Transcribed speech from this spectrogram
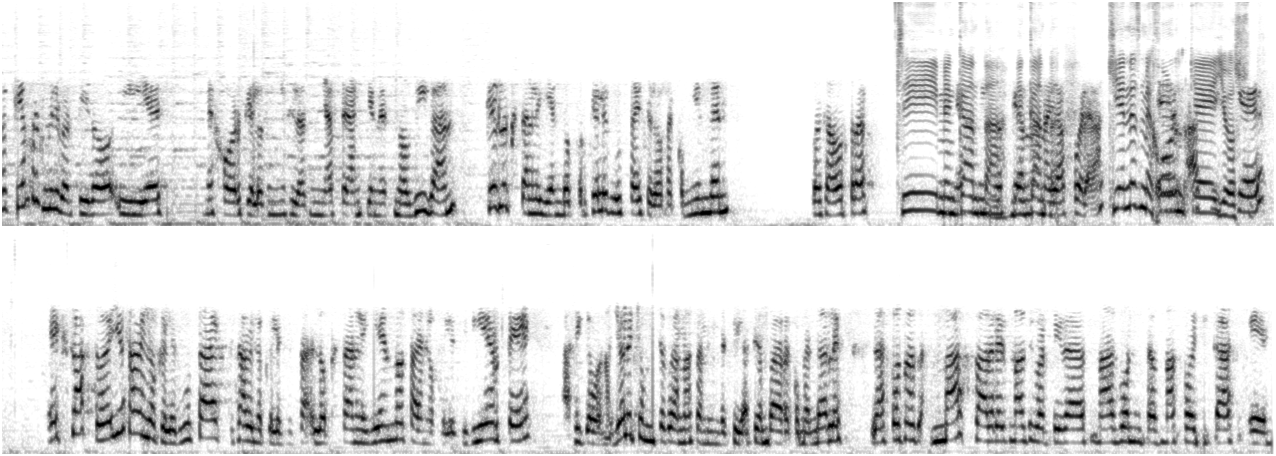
pues, siempre es muy divertido y es mejor que los niños y las niñas sean quienes nos digan qué es lo que están leyendo, por qué les gusta y se lo recomienden pues a otras. Sí, me encanta, me encanta. Allá afuera. ¿Quién es mejor Em, que ellos? que, exacto, ellos saben lo que les gusta, saben lo que les está- lo que están leyendo, saben lo que les divierte. Así que bueno, yo le echo muchas ganas a mi investigación para recomendarles las cosas más padres, más divertidas, más bonitas, más poéticas eh,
